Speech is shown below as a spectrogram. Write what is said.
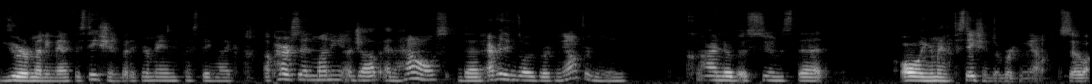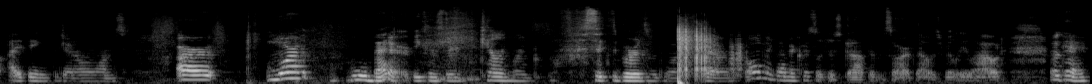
your money manifestation. But if you're manifesting like a person, money, a job, and a house, then everything's always working out for me. Kind of assumes that all your manifestations are working out. So I think the general ones are more well better because they're killing like six birds with one stone. Oh my god, my crystal just dropped. I'm sorry if that was really loud. Okay,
